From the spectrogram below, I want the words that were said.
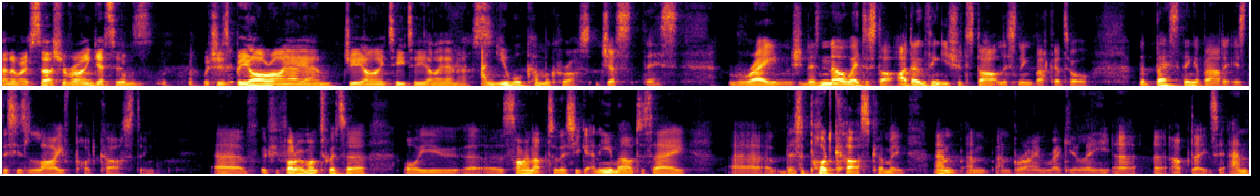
Anyway, search for Brian Gittins, which is B R I A N G I T T I N S. and you will come across just this range. There's nowhere to start. I don't think you should start listening back at all. The best thing about it is this is live podcasting. Uh, if- if you follow him on Twitter or you uh, sign up to this, you get an email to say uh, there's a podcast coming, and and and Brian regularly uh, uh, updates it, and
